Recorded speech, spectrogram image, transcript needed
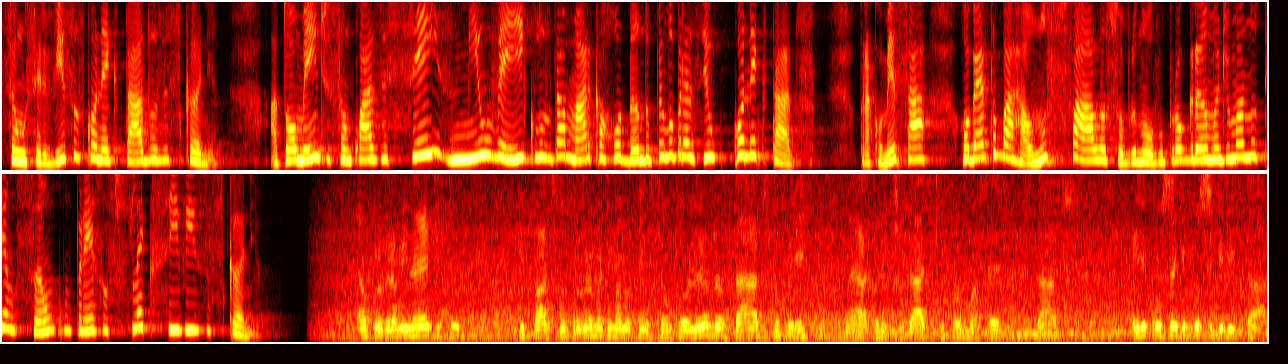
são os serviços conectados Scania. Atualmente são quase 6 mil veículos da marca rodando pelo Brasil conectados. Para começar, Roberto Barral nos fala sobre o novo programa de manutenção com preços flexíveis Scania. É um programa inédito que parte um programa de manutenção que, olhando os dados do veículo, né, a conectividade, que informa uma série de dados, ele consegue possibilitar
